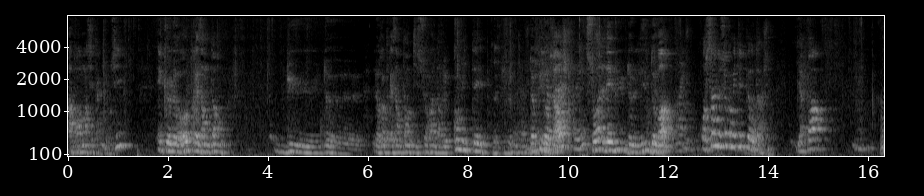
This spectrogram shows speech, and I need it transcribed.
Apparemment, c'est acquis aussi. Et que le représentant du, de, le représentant qui sera dans le comité de pilotage Oui. soit l'élu de l'île de Bas au sein de ce comité de pilotage. Il n'y a pas. Non,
